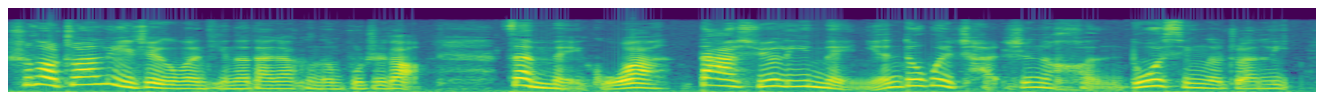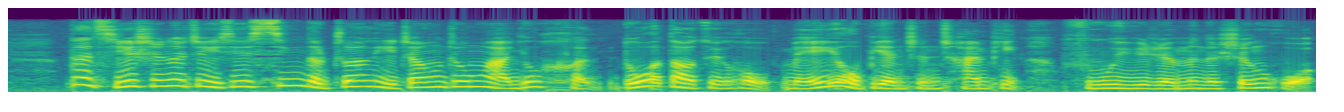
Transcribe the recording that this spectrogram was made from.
说到专利这个问题呢，大家可能不知道，在美国啊，大学里每年都会产生的很多新的专利。但其实呢，这些新的专利当中啊，有很多到最后没有变成产品，服务于人们的生活。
